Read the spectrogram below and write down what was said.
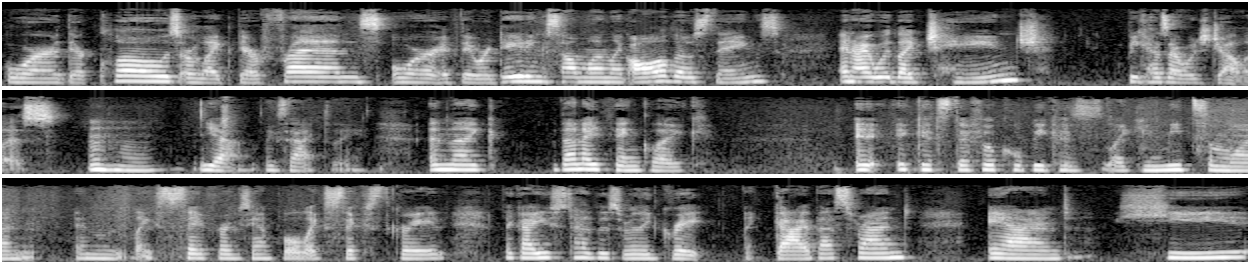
or their clothes or like their friends or if they were dating someone, like all those things. And I would like change because I was jealous. Mm-hmm. Yeah, exactly. And like then I think like it it gets difficult because like you meet someone and like say for example like 6th grade. Like I used to have this really great like guy best friend and he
